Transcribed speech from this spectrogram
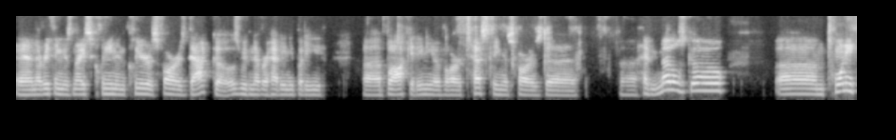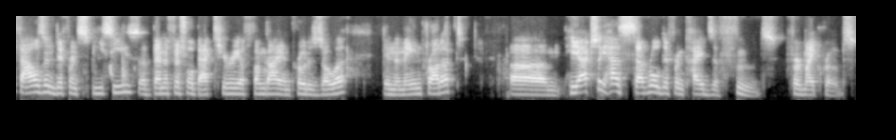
and everything is nice, clean, and clear as far as that goes. We've never had anybody uh, balk at any of our testing as far as the uh, heavy metals go um, 20,000 different species of beneficial bacteria, fungi, and protozoa in the main product. Um, he actually has several different kinds of foods for microbes.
